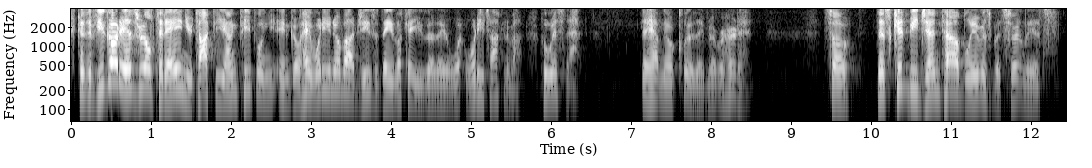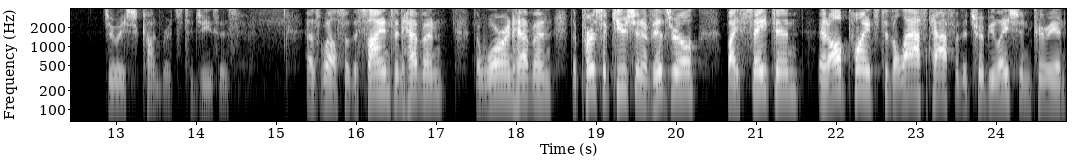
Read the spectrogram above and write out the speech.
Because if you go to Israel today and you talk to young people and, and, go, hey, what do you know about Jesus? They look at you go, they go, what, what are you talking about? Who is that? They have no clue. They've never heard it. So this could be Gentile believers, but certainly it's Jewish converts to Jesus as well. So the signs in heaven, the war in heaven, the persecution of Israel by Satan, it all points to the last half of the tribulation period,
